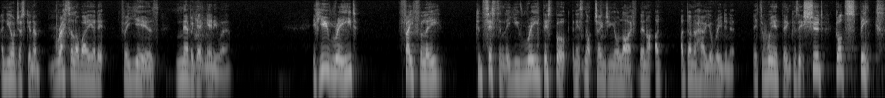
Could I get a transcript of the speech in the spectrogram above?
and you're just going to wrestle away at it for years, never getting anywhere. If you read faithfully, consistently, you read this book and it's not changing your life, then I, I, I don't know how you're reading it. It's a weird thing because it should, God speaks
